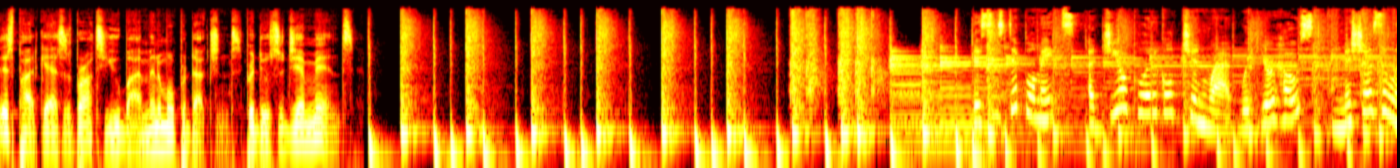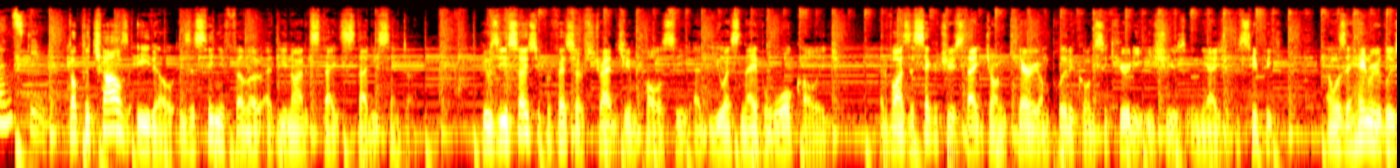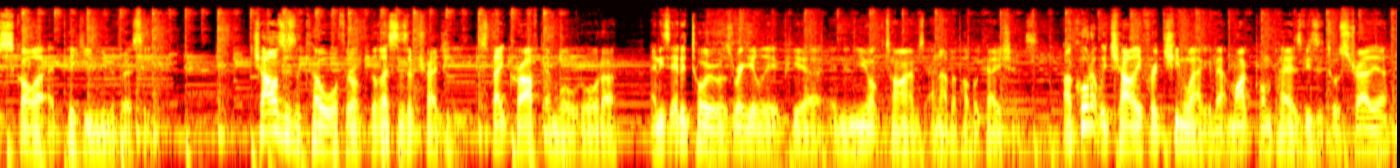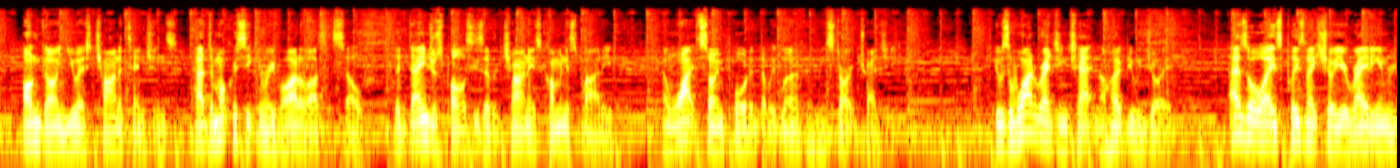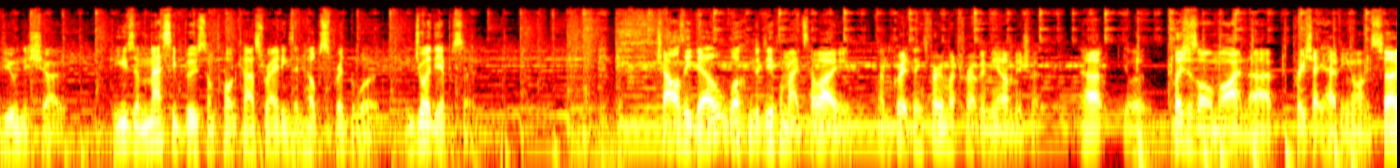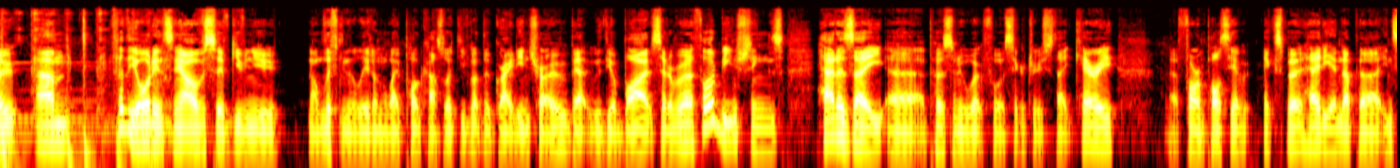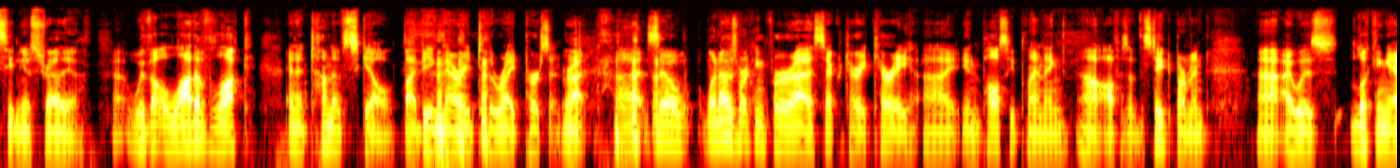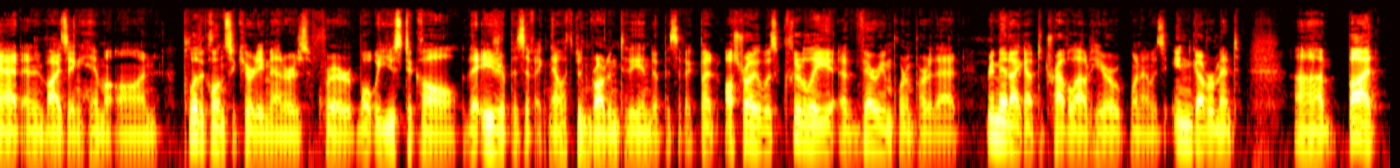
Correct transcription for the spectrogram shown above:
This podcast is brought to you by Minimal Productions, producer Jim Mins. This is Diplomates, a geopolitical chinwag with your host, Misha Zelinsky. Dr. Charles Edel is a senior fellow at the United States Study Center. He was the associate professor of strategy and policy at the U.S. Naval War College, advised the Secretary of State John Kerry on political and security issues in the Asia Pacific, and was a Henry Luce Scholar at Peking University. Charles is the co author of The Lessons of Tragedy, Statecraft and World Order, and his editorials regularly appear in the New York Times and other publications. I caught up with Charlie for a chinwag about Mike Pompeo's visit to Australia, ongoing US China tensions, how democracy can revitalise itself, the dangerous policies of the Chinese Communist Party, and why it's so important that we learn from historic tragedy. It was a wide ranging chat, and I hope you enjoy it. As always, please make sure you're rating and reviewing the show. It gives a massive boost on podcast ratings and helps spread the word. Enjoy the episode. Charles Edel, welcome to Diplomates. How are you? I'm great. Thanks very much for having me on, Misha. Uh, pleasure's all mine. Uh, appreciate you having you on. So, um, for the audience now, obviously, I've given you. I'm lifting the lid on the way podcast work. You've got the great intro about with your bio, etc. But I thought it'd be interesting is how does a, uh, a person who worked for Secretary of State Kerry, a foreign policy expert, how do you end up uh, in Sydney, Australia? Uh, with a lot of luck and a ton of skill by being married to the right person. Right. uh, so when I was working for uh, Secretary Kerry uh, in policy planning uh, office of the State Department, uh, I was looking at and advising him on political and security matters for what we used to call the Asia Pacific. Now it's been brought into the Indo Pacific, but Australia was clearly a very important part of that remit. I got to travel out here when I was in government, uh, but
